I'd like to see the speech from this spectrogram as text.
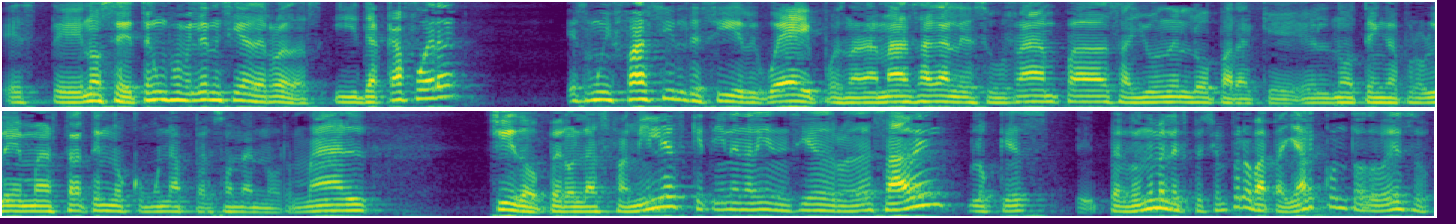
este, no sé, tengo un familiar en silla de ruedas y de acá afuera es muy fácil decir, güey, pues nada más háganle sus rampas, ayúdenlo para que él no tenga problemas, trátenlo como una persona normal. Chido, pero las familias que tienen a alguien en silla de ruedas saben lo que es, eh, perdónenme la expresión, pero batallar con todo eso.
